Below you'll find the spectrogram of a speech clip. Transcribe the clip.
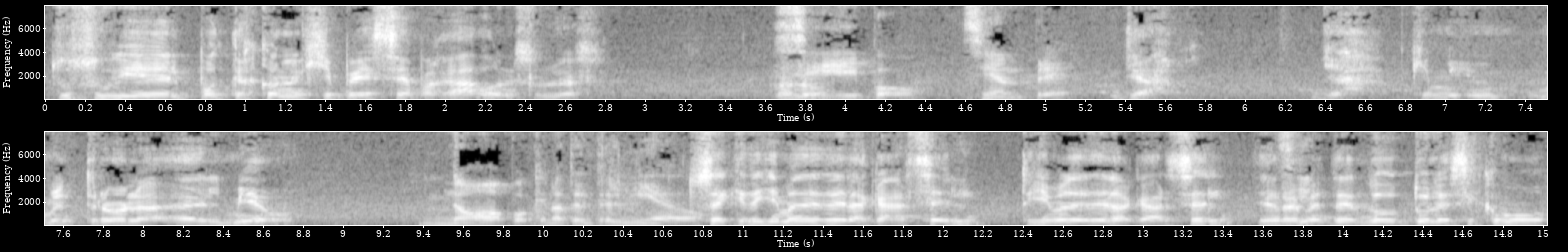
tú subí el podcast con el GPS apagado en el celular? ¿O no? Sí, po. Siempre. Ya, ya, que me, me entró la- el miedo. No, porque no te entre el miedo. ¿Tú sabes que te llaman desde la cárcel? Te llaman desde la cárcel y de Sí. repente tú, tú le decís como,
